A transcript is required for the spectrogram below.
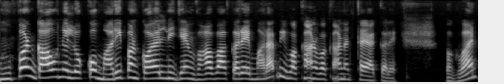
હું પણ ગાઉં ને લોકો મારી પણ કોયલની જેમ વાહ વાહ કરે, મારા બી વખાણ વખાણ જ થયા કરે. ભગવાન,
